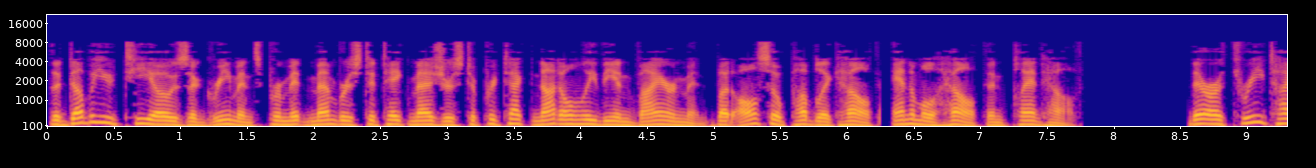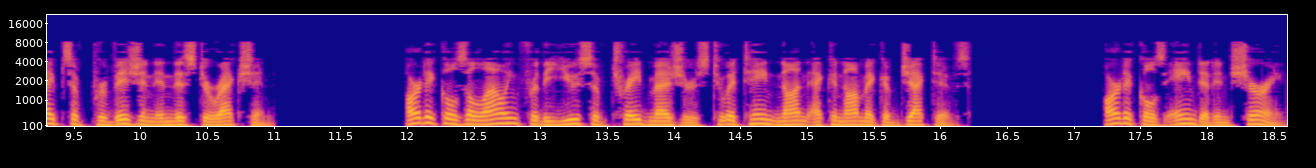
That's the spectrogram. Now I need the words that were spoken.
The WTO's agreements permit members to take measures to protect not only the environment but also public health, animal health and plant health. There are three types of provision in this direction, Articles allowing for the use of trade measures to attain non-economic objectives Articles aimed at ensuring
